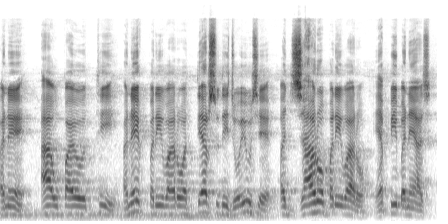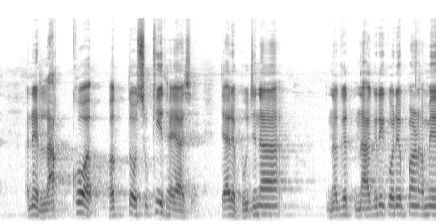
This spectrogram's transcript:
અને આ ઉપાયોથી અનેક પરિવારો અત્યાર સુધી જોયું છે, હજારો પરિવારો હેપી બન્યા છે અને લાખો ભક્તો સુખી થયા છે. ત્યારે ભુજના નગર નાગરિકોને પણ અમે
